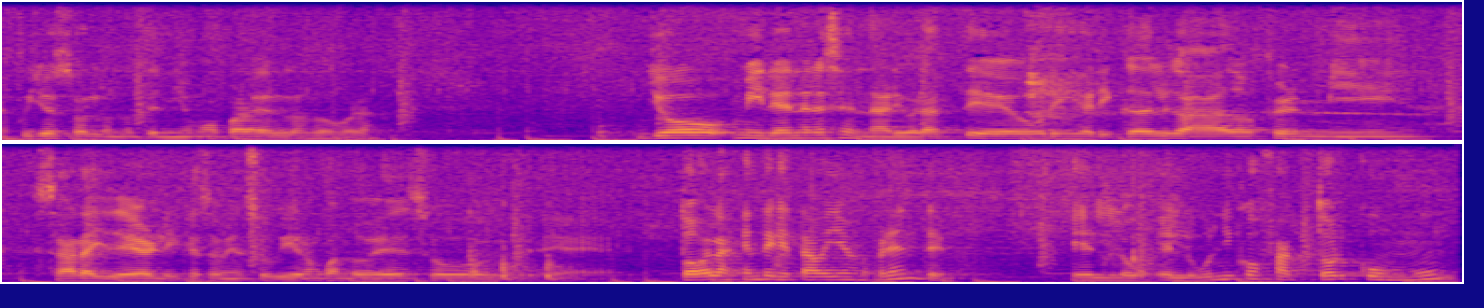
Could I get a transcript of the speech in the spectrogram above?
Me fui yo solo, no teníamos para los dos, ¿verdad? Yo miré en el escenario, era Teori, Erika Delgado, Fermín, Sara y Derly, que también subieron cuando eso. eh, toda la gente que estaba ahí enfrente. El, único factor común,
